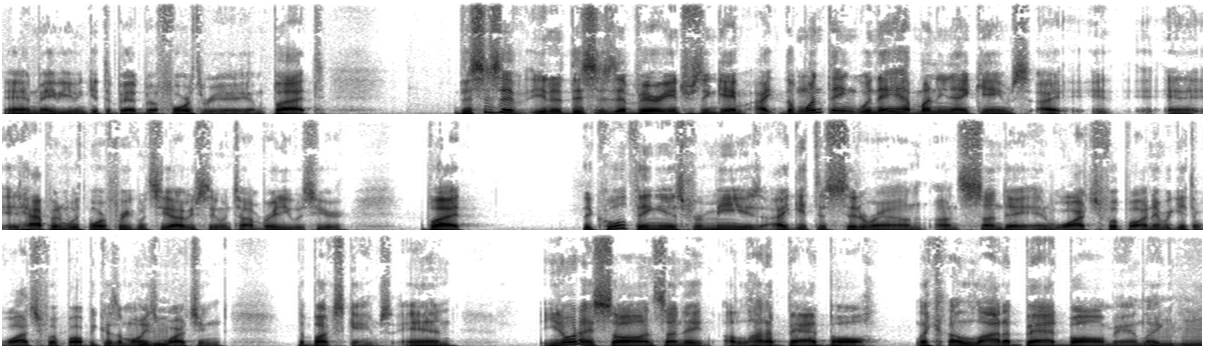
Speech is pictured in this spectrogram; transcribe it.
and maybe even get to bed before three a.m. But this is a you know this is a very interesting game. I the one thing when they have Monday night games, I it, and it, it happened with more frequency obviously when Tom Brady was here, but the cool thing is for me is I get to sit around on Sunday and watch football. I never get to watch football because I'm always mm-hmm. watching the Bucs games. And you know what I saw on Sunday? A lot of bad ball. Like a lot of bad ball, man. Like mm-hmm.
